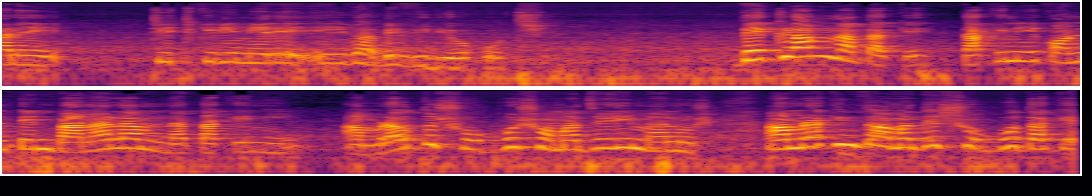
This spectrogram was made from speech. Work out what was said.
মানে টিটকিরি মেরে এইভাবে ভিডিও করছি? দেখলাম না তাকে তাকে নিয়ে কন্টেন্ট বানালাম না তাকে নিয়ে। আমরাও তো সভ্য সমাজেরই মানুষ। আমরা কিন্তু আমাদের সভ্যতাকে,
